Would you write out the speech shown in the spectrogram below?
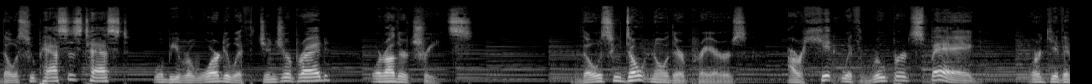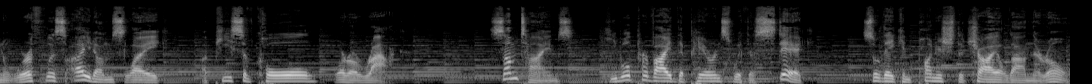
Those who pass his test will be rewarded with gingerbread or other treats. Those who don't know their prayers are hit with Rupert's bag or given worthless items like a piece of coal or a rock. Sometimes he will provide the parents with a stick so they can punish the child on their own.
